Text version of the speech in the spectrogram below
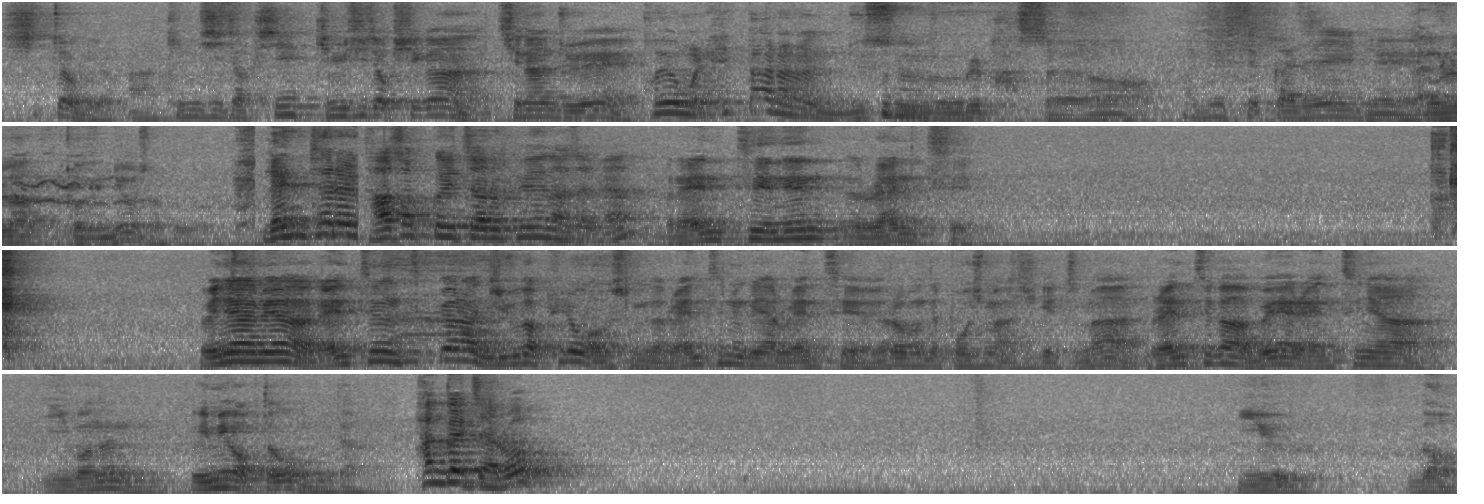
시적이요. 아 김시적 씨? 김시적 씨가 지난주에 허용을 했다라는 뉴스를 봤어요. 아, 뉴스까지. 예, 놀랐거든요, 저도. 렌트를 다섯 글자로 표현하자면 렌트는 렌트. 왜냐하면 렌트는 특별한 이유가 필요가 없습니다. 렌트는 그냥 렌트예요. 여러분들 보시면 아시겠지만 렌트가 왜 렌트냐 이거는 의미가 없다고 봅니다. 한 글자로 You, 너,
